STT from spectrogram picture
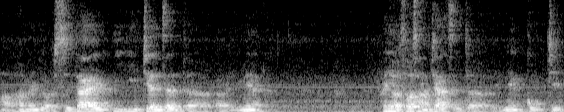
啊，他们有时代意义见证的呃一面。很有收藏价值的一面古镜。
